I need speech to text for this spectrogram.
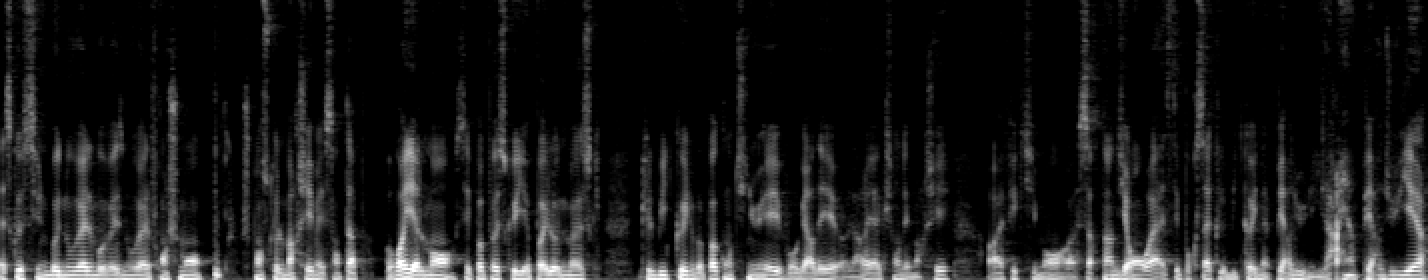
Est-ce que c'est une bonne nouvelle, mauvaise nouvelle? Franchement, je pense que le marché s'en tape royalement. C'est pas parce qu'il n'y a pas Elon Musk que le Bitcoin ne va pas continuer. Vous regardez euh, la réaction des marchés. Alors effectivement, euh, certains diront ouais, c'est pour ça que le Bitcoin a perdu. Il n'a rien perdu hier.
